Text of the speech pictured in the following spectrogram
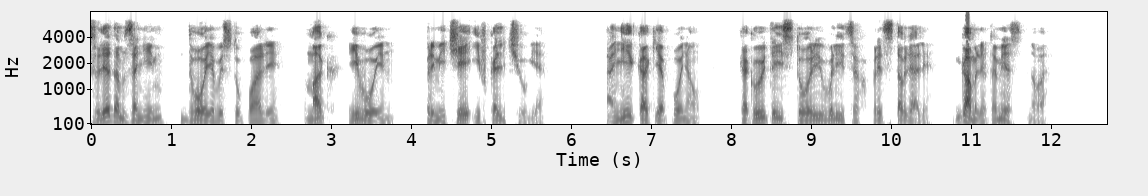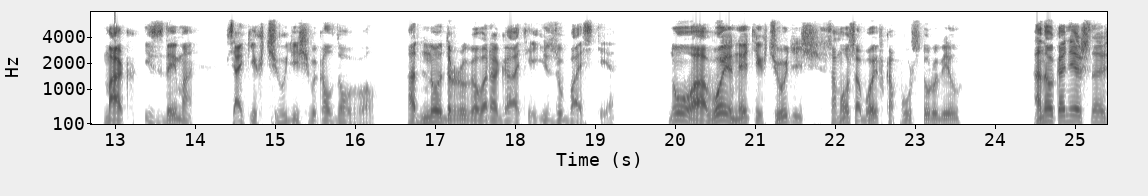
Следом за ним двое выступали, маг и воин, при мече и в кольчуге. Они, как я понял, какую-то историю в лицах представляли, Гамлета местного. Маг из дыма всяких чудищ выколдовывал, одно другого рогатее и зубастее. Ну, а воин этих чудищ, само собой, в капусту рубил. Оно, конечно,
